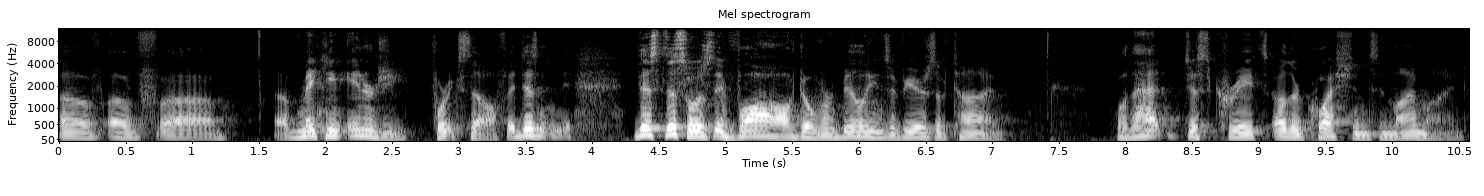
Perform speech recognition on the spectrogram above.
of, of, uh, of making energy for itself. It doesn't, this, this was evolved over billions of years of time. Well, that just creates other questions in my mind.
